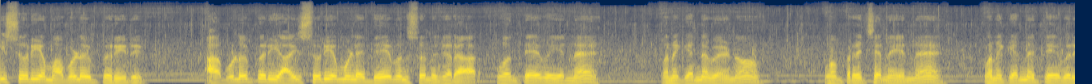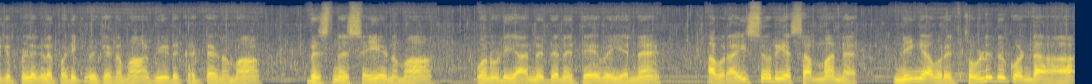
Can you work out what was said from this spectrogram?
ஐஸ்வர்யம் அவ்வளோ பெரியது. அவ்வளோ பெரிய ஐஸ்வர்யமுள்ள தேவன் சொல்லுகிறார் உன் தேவை என்ன? உனக்கு என்ன வேணும்? உன் பிரச்சனை என்ன? உனக்கு என்ன தேவை இருக்குது பிள்ளைகளை படிக்க வைக்கணுமா? வீடு கட்டணுமா? பிஸ்னஸ் செய்யணுமா? உன்னுடைய அன்னதன தேவை என்ன? அவர் ஐஸ்வர்ய சம்மன்னர். நீங்கள் அவரை தொழுது கொண்டா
